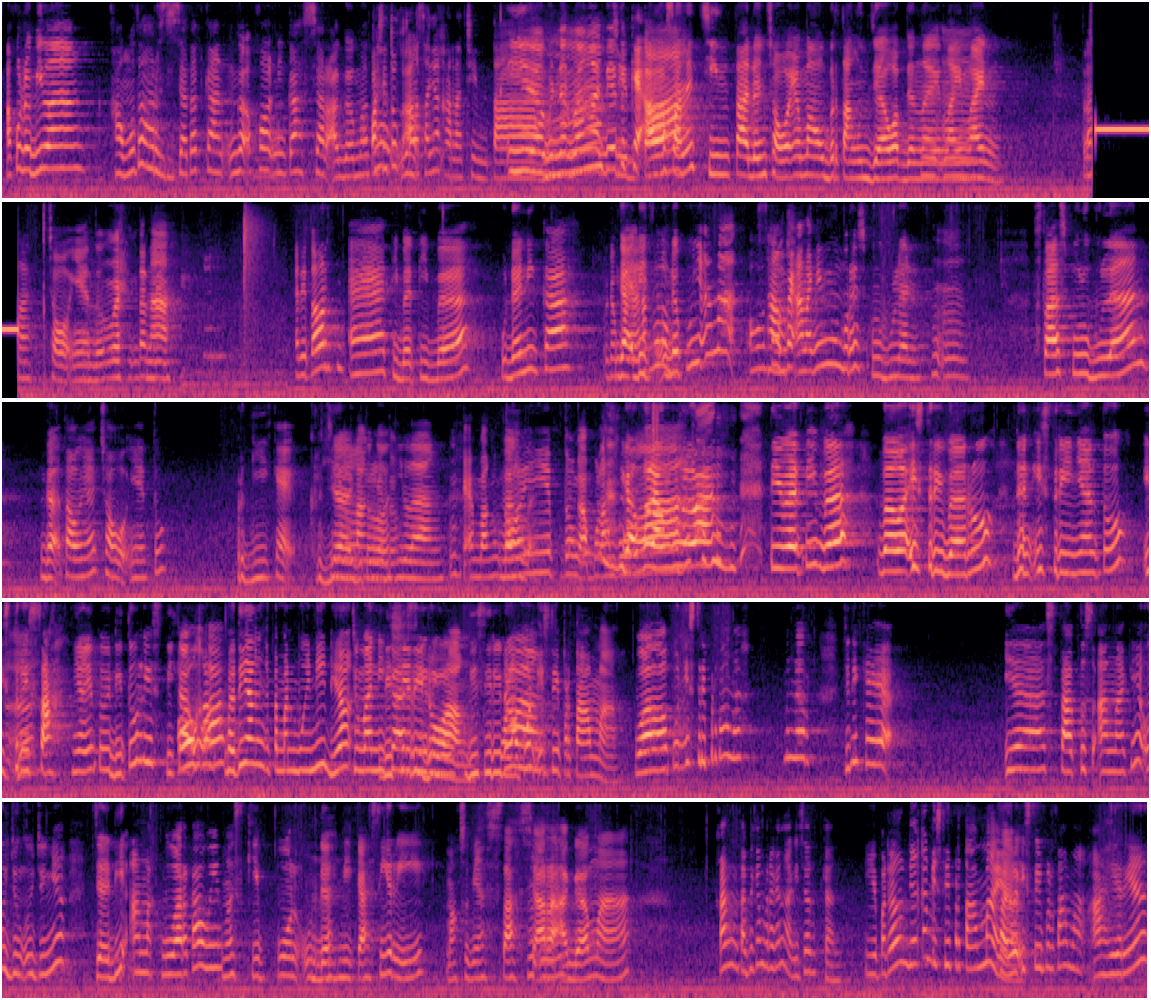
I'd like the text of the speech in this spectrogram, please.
aku udah bilang kamu tuh harus dicatatkan enggak kok nikah secara agama Pasti tuh alasannya karena cinta. Iya bener Hmm, banget dia tuh kayak cinta. alasannya cinta dan cowoknya mau bertanggung jawab dan lain-lain lain. Lah, cowoknya itu. Weh, ntar Nah, editor eh tiba-tiba udah nikah. Udah Nggak punya anak belum? Udah punya anak. Oh, Sampai anaknya ini umurnya 10 bulan. Mm-mm. Setelah 10 bulan, nggak taunya cowoknya tuh pergi kayak kerja Hilang gitu loh, gitu. hilang. Hmm, kayak Bang Toib tuh nggak pulang-pulang. nggak pulang-pulang tiba-tiba bawa istri baru dan istrinya tuh istri sahnya itu ditulis di KUA Oh kan, berarti yang temanmu ini dia Cuma nikah di siri siri, doang. di siri Walaupun doang. istri pertama. walaupun istri pertama benar jadi kayak ya status anaknya ujung-ujungnya jadi anak luar kawin meskipun udah nikah siri maksudnya sah secara agama kan tapi kan mereka nggak dicatatkan Iya, padahal dia kan istri pertama ya. Padahal istri pertama. Akhirnya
